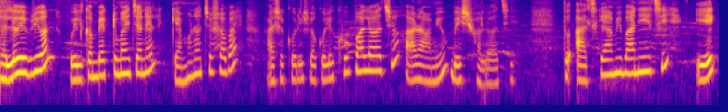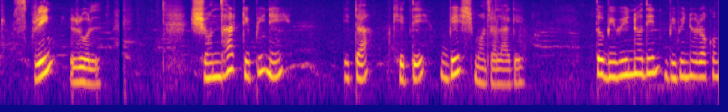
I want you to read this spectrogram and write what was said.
Hello everyone, welcome back to my channel. কেমন আছো সবাই? আশা করি সকলে খুব ভালো আছো আর আমিও বেশ ভালো আছি। তো আজকে আমি বানিয়েছি এগ স্প্রিং রোল। সন্ধ্যার টিফিনে এটা খেতে বেশ মজা লাগে। তো বিভিন্ন দিন বিভিন্ন রকম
